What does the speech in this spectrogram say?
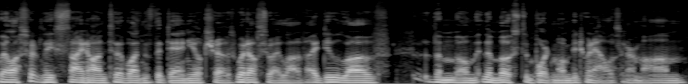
Well, I'll certainly sign on to the ones that Daniel chose. What else do I love? I do love the moment, the most important moment between Alice and her mom,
